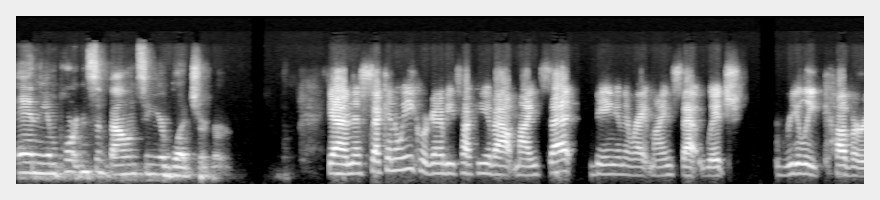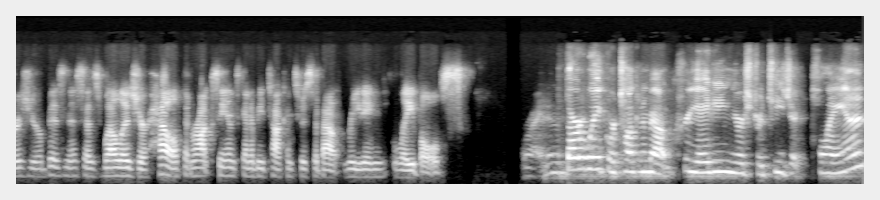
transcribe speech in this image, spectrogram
and the importance of balancing your blood sugar. Yeah, in the second week, we're going to be talking about mindset, being in the right mindset, which really covers your business as well as your health. And Roxanne's going to be talking to us about reading labels. Right. In the third week, we're talking about creating your strategic plan,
